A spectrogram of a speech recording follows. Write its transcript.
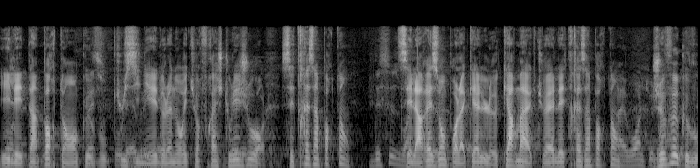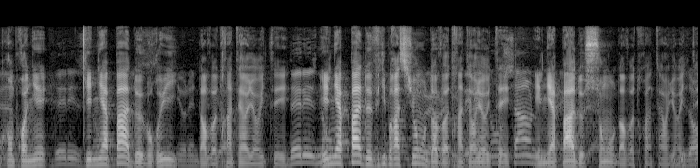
Il est important que vous cuisiniez de la nourriture fraîche tous les jours, c'est très important. C'est la raison pour laquelle le karma actuel est très important. Je veux que vous compreniez qu'il n'y a pas de bruit dans votre intériorité, il n'y a pas de vibration dans votre intériorité, il n'y a pas de son dans votre intériorité.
